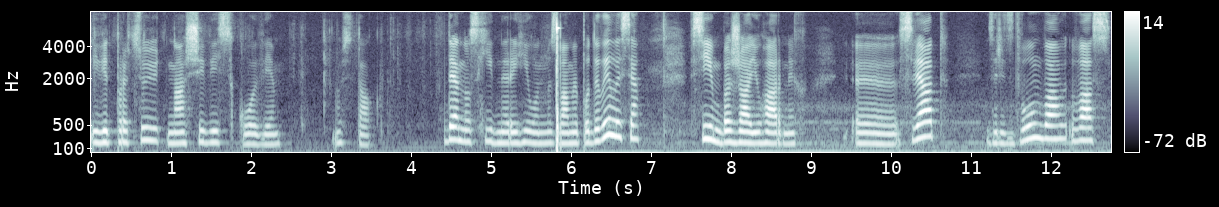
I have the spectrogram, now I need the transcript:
і відпрацюють наші військові. Ось так. Південно-східний регіон ми з вами подивилися. Всім бажаю гарних свят, з Різдвом вас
